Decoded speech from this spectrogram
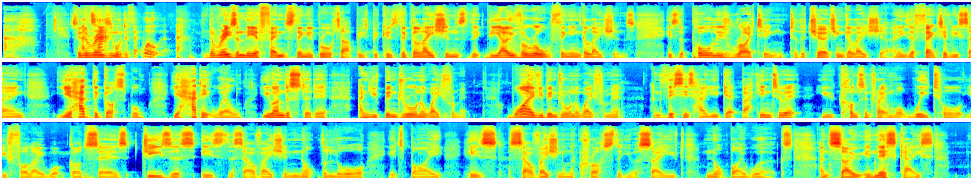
ah, so the reason defend? Well, the reason the offence thing is brought up is because the Galatians, the, the overall thing in Galatians is that Paul is writing to the church in Galatia and he's effectively saying, You had the gospel, you had it well, you understood it, and you've been drawn away from it. Why have you been drawn away from it? And this is how you get back into it. You concentrate on what we taught, you follow what God mm-hmm. says. Jesus is the salvation, not the law. It's by his salvation on the cross that you are saved, not by works. And so in this case,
